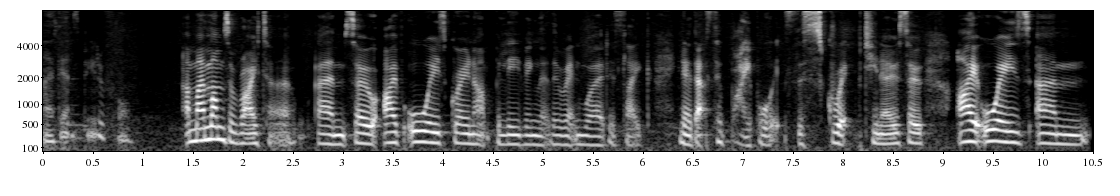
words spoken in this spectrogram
And I think it's beautiful. And my mum's a writer, um, so I've always grown up believing that the written word is like, you know, that's the Bible, it's the script, you know. So I always um,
